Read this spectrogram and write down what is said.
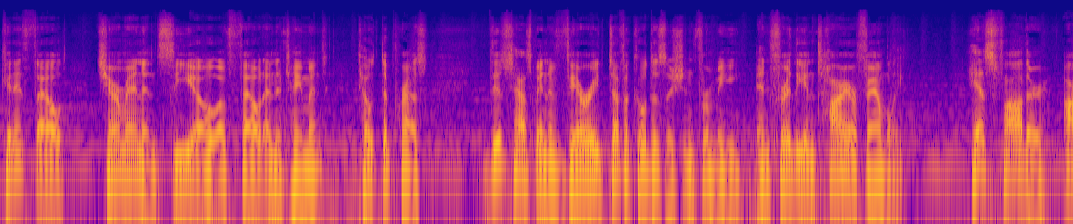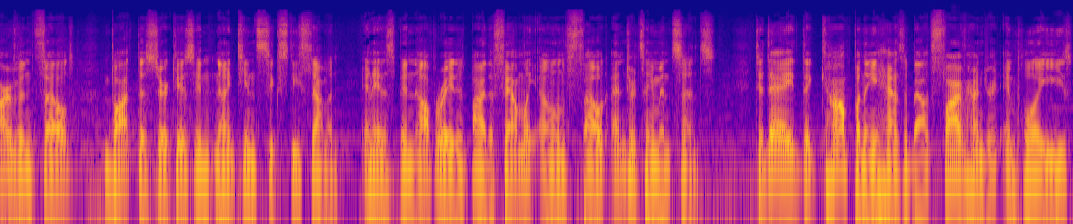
Kenneth Feld, chairman and CEO of Feld Entertainment, told the press this has been a very difficult decision for me and for the entire family. His father, Irvin Feld, bought the circus in 1967 and it has been operated by the family owned Feld Entertainment since. Today, the company has about 500 employees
